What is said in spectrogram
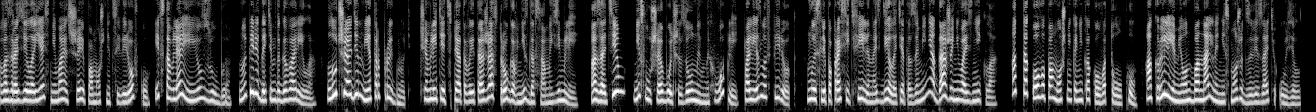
возразила я, снимая с шеи помощницы веревку и вставляя ее в зубы, но перед этим договорила. Лучше один метр прыгнуть, чем лететь с пятого этажа строго вниз до самой земли. А затем, не слушая больше заунывных воплей, полезла вперед. Мысли попросить Филина сделать это за меня даже не возникло. От такого помощника никакого толку, а крыльями он банально не сможет завязать узел.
